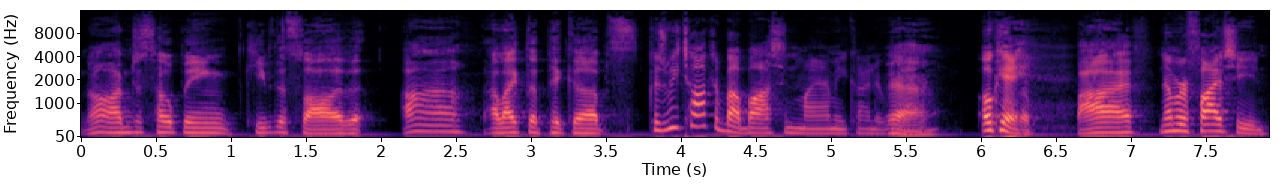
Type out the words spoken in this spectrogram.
No, I'm just hoping keep the solid. Uh, I like the pickups. Because we talked about Boston, Miami, kind of. Yeah. Okay, Five. number five seed.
